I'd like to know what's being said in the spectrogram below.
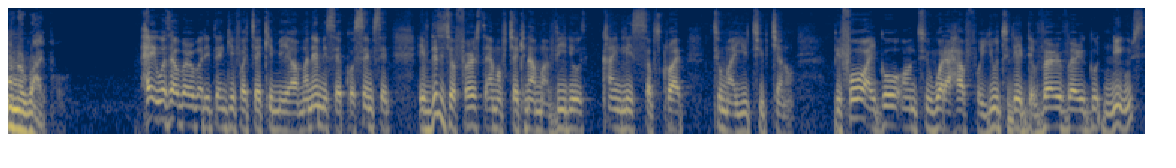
on arrival. Hey, what's up everybody? Thank you for checking me out. My name is Eko Simpson. If this is your first time of checking out my videos, kindly subscribe to my YouTube channel. Before I go on to what I have for you today, the very, very good news,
